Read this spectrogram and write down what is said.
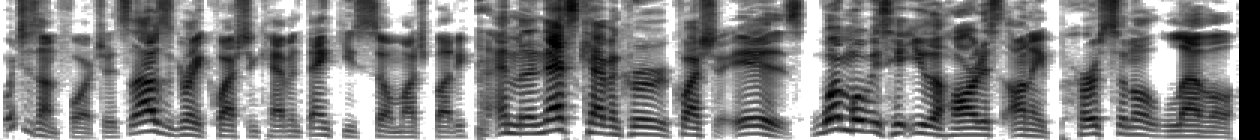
which is unfortunate. So that was a great question, Kevin. Thank you so much, buddy. And the next Kevin Kruger question is What movies hit you the hardest on a personal level?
